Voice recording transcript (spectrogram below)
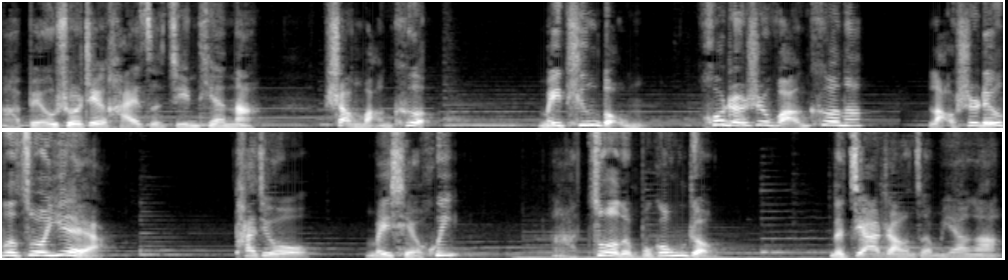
啊，比如说这个孩子今天呢上网课没听懂，或者是网课呢老师留的作业呀，他就没写会，啊，做的不工整，那家长怎么样啊？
